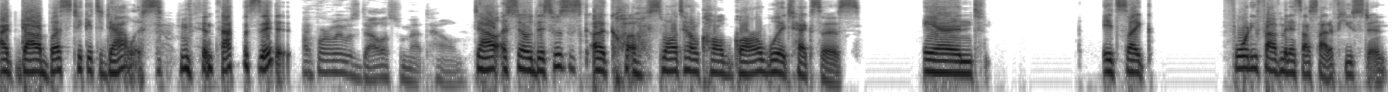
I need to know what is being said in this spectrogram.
I got a bus ticket to Dallas, and that was it. How far away was Dallas from that town? Dallas. So this was a, a small town called Garwood, Texas, and it's like 45 minutes outside of Houston.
